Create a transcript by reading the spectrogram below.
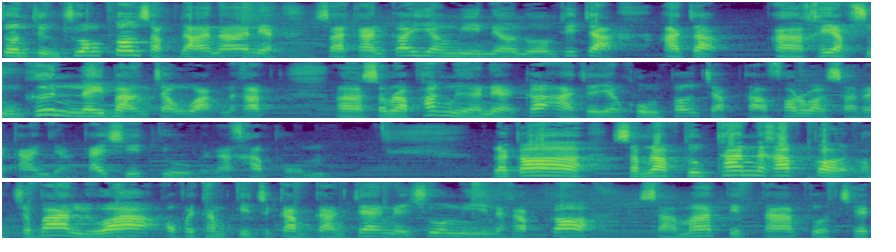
จนถึงช่วงต้นสัปดาห์หน้าเนี่ยสถานการณ์ก็ยังมีแนวโน้มที่จะอาจจะ ขยับสูงขึ้นในบางจังหวัดนะครับสำหรับภาคเหนือเนี่ยก็อาจจะยังคงต้องจับตาเฝ้าระวังสถานการณ์อย่างใกล้ชิดอยู่นะครับผมแล้วก็สำหรับทุกท่านนะครับก่อนออกจากบ้านหรือว่าออกไปทำกิจกรรมกลารแจ้งในช่วงนี้นะครับก็สามารถติดตามตรวจเช็ค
